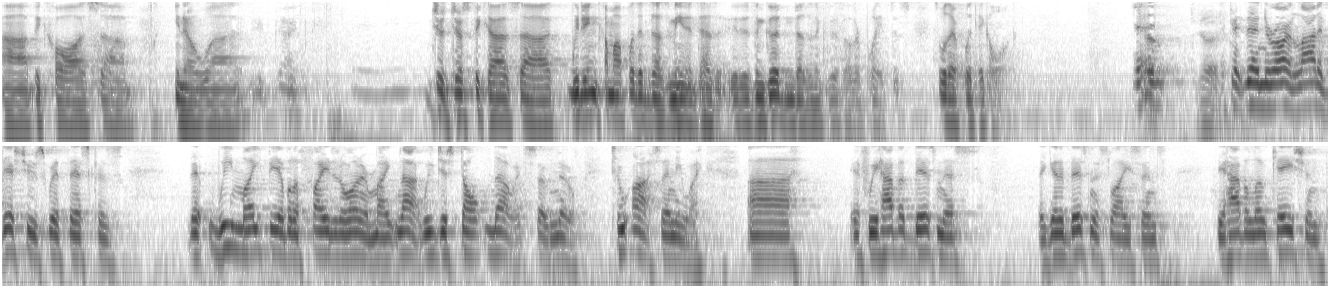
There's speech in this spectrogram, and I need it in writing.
Uh, because, uh, you know, uh, just, just because, uh, we didn't come up with it doesn't mean it doesn't, it isn't good and doesn't exist other places. So we'll definitely take a look. Yeah, Okay, then there are a lot of issues with this because that we might be able to fight it on or might not. We just don't know. It's so new, to us anyway. Uh, If we have a business, they get a business license, you have a location,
